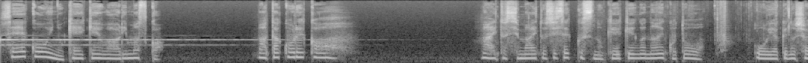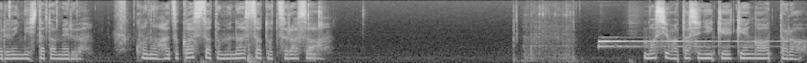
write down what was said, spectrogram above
性行為の経験はありますか？またこれか。毎年毎年セックスの経験がないことを公の書類にしたためる。この恥ずかしさと虚しさと辛さ。もし私に経験があったら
